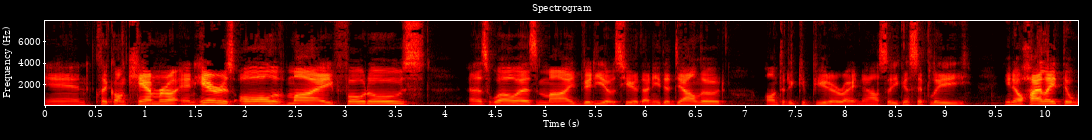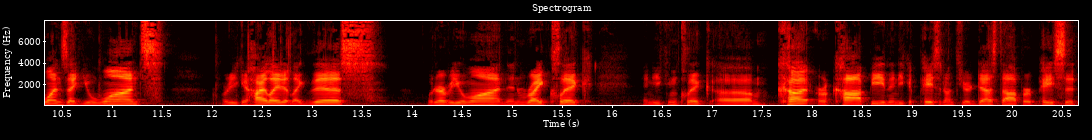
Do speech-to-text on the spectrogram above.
and click on camera. And here is all of my photos as well as my videos here that I need to download onto the computer right now. So you can simply, you know, highlight the ones that you want, or you can highlight it like this, whatever you want, and then right click, and you can click um, cut or copy, and then you can paste it onto your desktop or paste it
